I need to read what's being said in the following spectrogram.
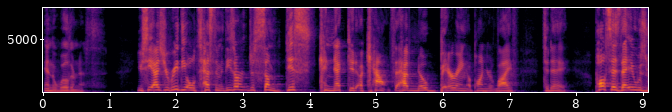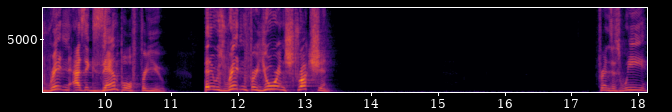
in the wilderness. You see, as you read the Old Testament, these aren't just some disconnected accounts that have no bearing upon your life today. Paul says that it was written as example for you, that it was written for your instruction. Friends, as we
